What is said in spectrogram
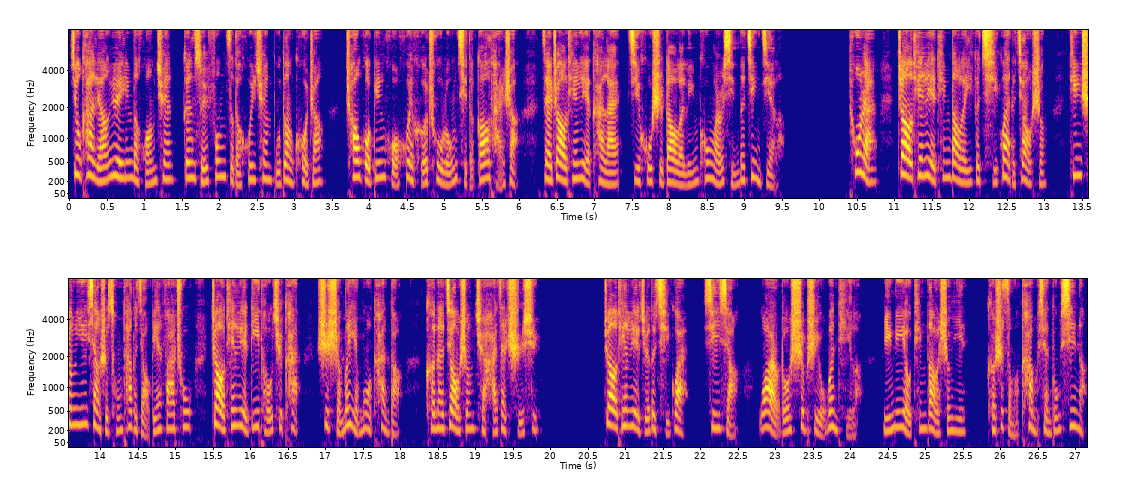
就看梁月英的黄圈跟随疯子的灰圈不断扩张，超过冰火汇合处隆起的高台上，在赵天烈看来，几乎是到了凌空而行的境界了。突然，赵天烈听到了一个奇怪的叫声，听声音像是从他的脚边发出。赵天烈低头去看，是什么也没看到，可那叫声却还在持续。赵天烈觉得奇怪，心想：我耳朵是不是有问题了？明明有听到了声音，可是怎么看不见东西呢？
